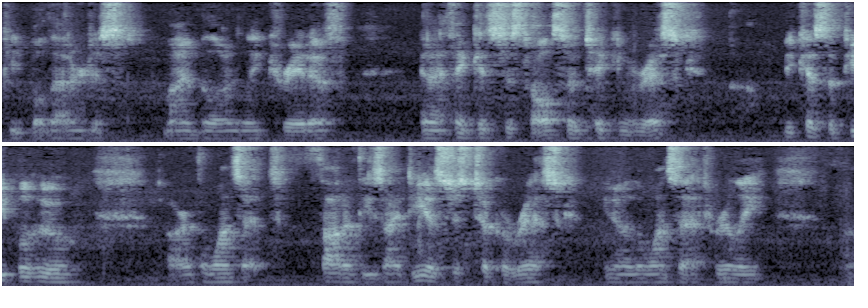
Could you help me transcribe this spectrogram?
people that are just mind-blowingly creative, and I think it's just also taking risk because the people who are the ones that thought of these ideas just took a risk. You know, the ones that really uh,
